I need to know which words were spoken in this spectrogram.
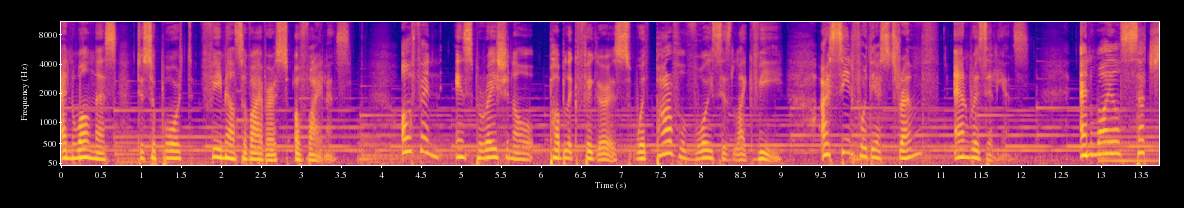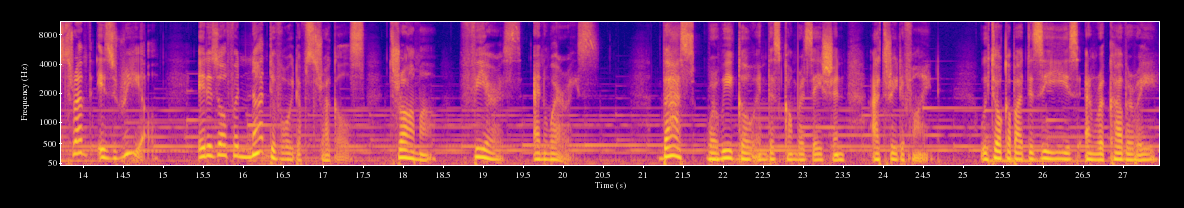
and wellness to support female survivors of violence. Often inspirational public figures with powerful voices like V are seen for their strength and resilience. And while such strength is real, it is often not devoid of struggles, trauma, fears, and worries. That's where we go in this conversation at Redefined. We talk about disease and recovery,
